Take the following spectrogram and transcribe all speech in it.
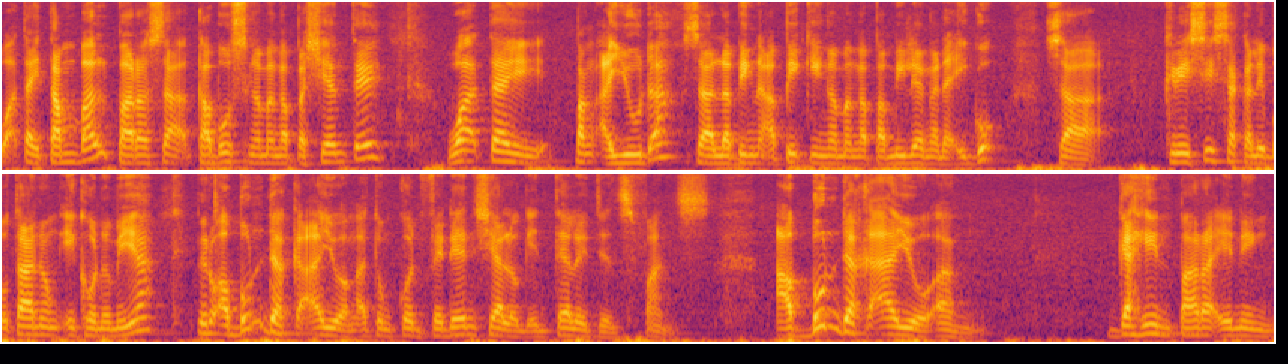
wa tay tambal para sa kabos nga mga pasyente, wa tay pangayuda sa labing na apiki nga mga pamilya nga naigo sa krisis sa kalibutanong ekonomiya, pero abunda kaayo ang atong confidential ug intelligence funds. Abunda kaayo ang gahin para ining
